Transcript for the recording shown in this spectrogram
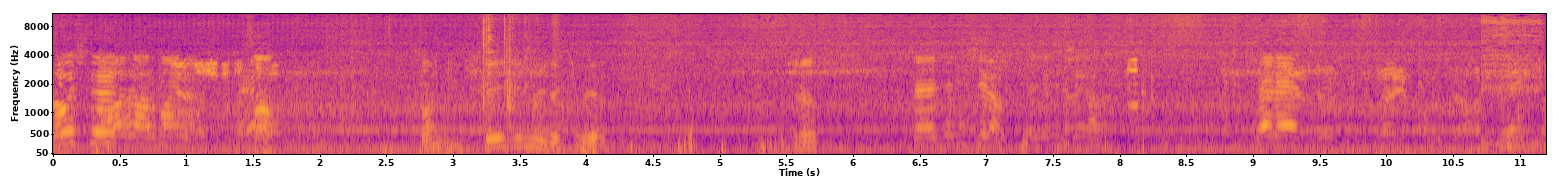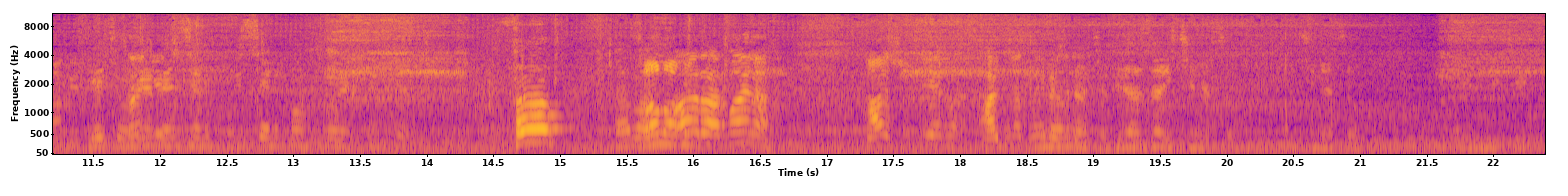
Hoş be. Armayla. Sağ ol. Şey girmeyecek gibi ya. Biraz Ellerini içeri al. Ellerini içeri al. Evet. Geç oraya ben seni, biz seni kontrol ettireceğiz. Sağ ol. Sağ ol abi. Ağır ağır aynen. Karşı diğer aydınlatmayı. Biraz daha içine sok. İçine sok. Elini çek.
